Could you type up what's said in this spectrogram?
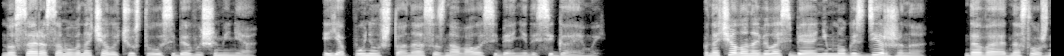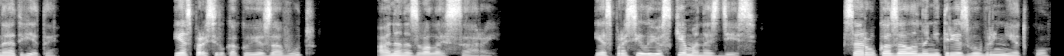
но Сара с самого начала чувствовала себя выше меня, и я понял, что она осознавала себя недосягаемой. Поначалу она вела себя немного сдержанно, давая односложные ответы. Я спросил, как ее зовут, а она назвалась Сарой. Я спросил ее, с кем она здесь. Сара указала на нетрезвую брюнетку,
